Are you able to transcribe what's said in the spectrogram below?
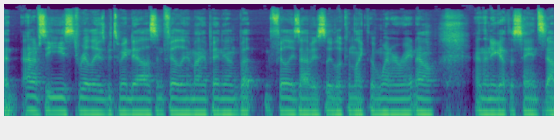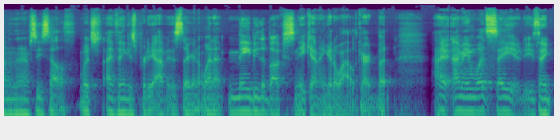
And NFC East really is between Dallas and Philly, in my opinion. But Philly's obviously looking like the winner right now. And then you got the Saints down in the NFC South, which I think is pretty obvious they're going to win it. Maybe the Bucs sneak in and get a wild card, but I, I mean, what say you? Do you think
